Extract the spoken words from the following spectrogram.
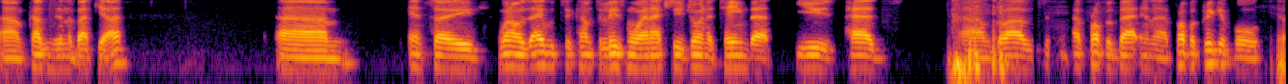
um, cousins in the backyard. Um, and so when I was able to come to Lismore and actually join a team that used pads, um, gloves, a proper bat, and a proper cricket ball, yeah.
